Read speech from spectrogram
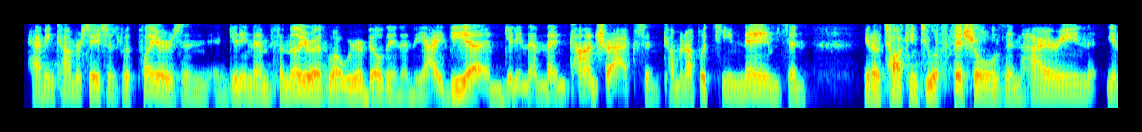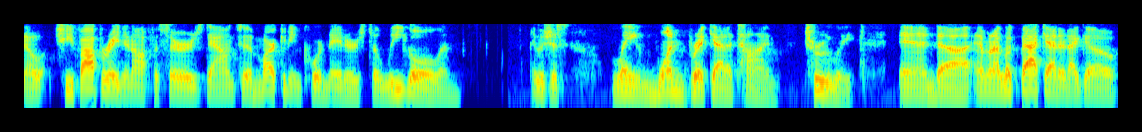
having conversations with players and, and getting them familiar with what we were building and the idea and getting them then contracts and coming up with team names and you know talking to officials and hiring you know chief operating officers down to marketing coordinators to legal. And it was just laying one brick at a time, truly. And uh, and when I look back at it, I go,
